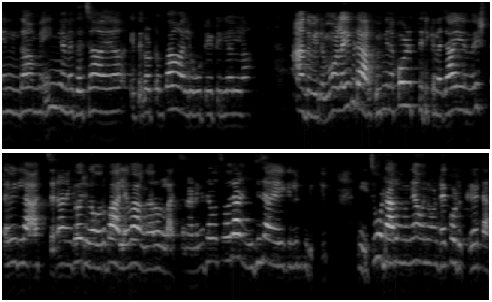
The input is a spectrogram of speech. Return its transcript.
പാ. എന്താ അമ്മ ഇങ്ങനത്തെ ചായ? ഇതിലൊട്ടും പാൽ കൂട്ടിയിട്ടില്ലല്ലോ. അത് പിന്നെ മോളെ ഇവിടെ ആർക്കും ഇങ്ങനെ കൊഴുത്തിരിക്കുന്ന ചായ ഒന്നും ഇഷ്ടമില്ല. അച്ഛനാണെങ്കിൽ ഒരു കവർ പാലേ വാങ്ങാറുള്ളൂ. അച്ഛനാണെങ്കിൽ ദിവസം ഒരു അഞ്ച് ചായയെങ്കിലും കുടിക്കും. നീ ചൂടാറും മുന്നേ അവനോണ്ടേ കൊടുക്ക കേട്ടാ.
